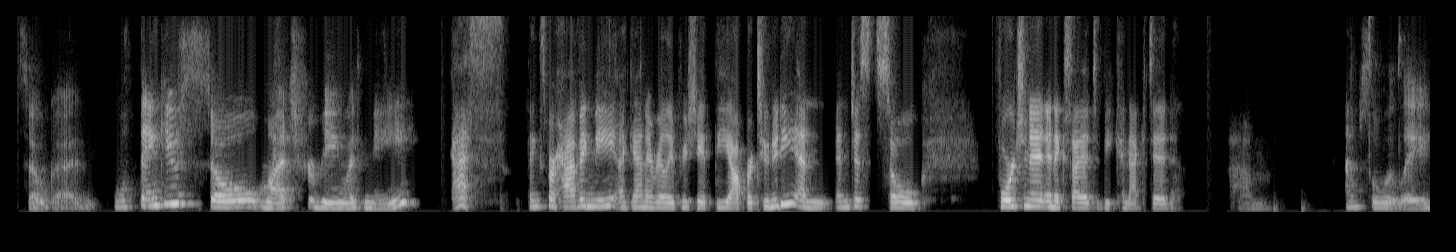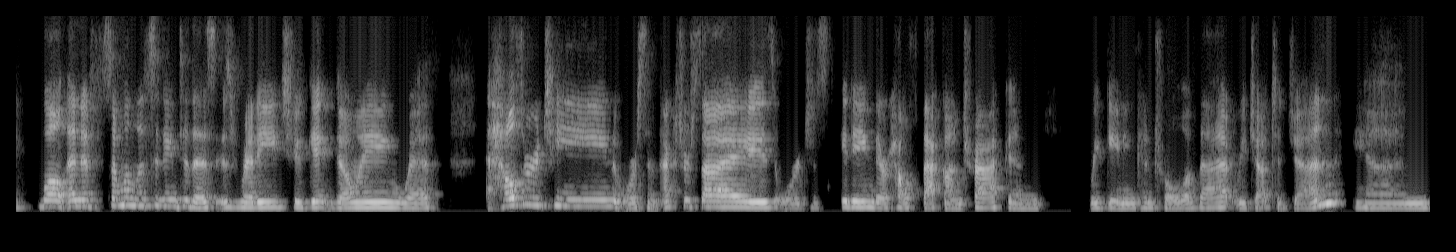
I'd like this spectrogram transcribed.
So good. Well, thank you so much for being with me. Yes. Thanks for having me. Again, I really appreciate the opportunity and and just so fortunate and excited to be connected. Um, Absolutely. Well, and if someone listening to this is ready to get going with a health routine or some exercise or just getting their health back on track and regaining control of that, reach out to Jen and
